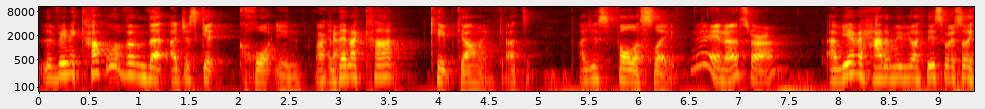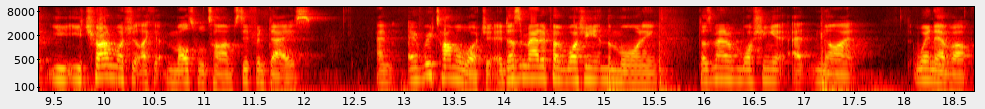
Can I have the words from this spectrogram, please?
there've been a couple of them that I just get caught in, Okay. and then I can't keep going. I, I just fall asleep. Yeah, no, that's all right. Have you ever had a movie like this where it's like you, you try and watch it like multiple times, different days, and every time I watch it, it doesn't matter if I'm watching it in the morning, doesn't matter if I'm watching it at night, whenever,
